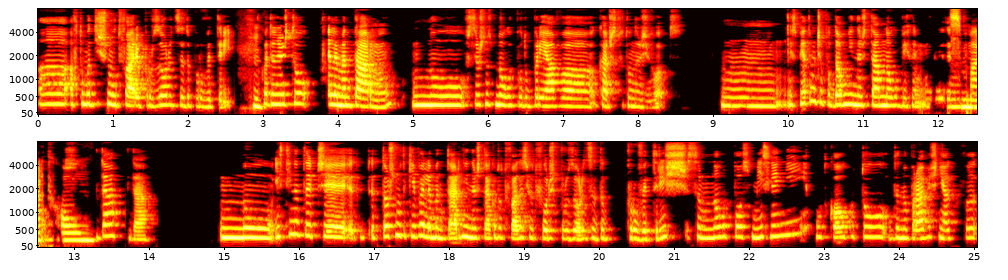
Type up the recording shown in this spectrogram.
а, автоматично отваря прозорец, за да проветри. Което е нещо елементарно, но всъщност много подобрява качеството на живот. М- смятам, че подобни неща много биха могли да ни Смарт хоум. Да, да. Но истината е, че е, точно такива елементарни неща, като това да си отвориш прозореца, да проветриш, са много по-смислени, отколкото да направиш някаква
